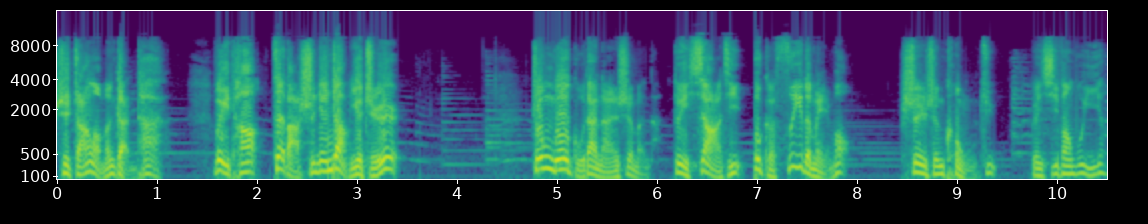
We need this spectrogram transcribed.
是长老们感叹，为他再打十年仗也值。中国古代男士们呢，对夏姬不可思议的美貌深深恐惧，跟西方不一样。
